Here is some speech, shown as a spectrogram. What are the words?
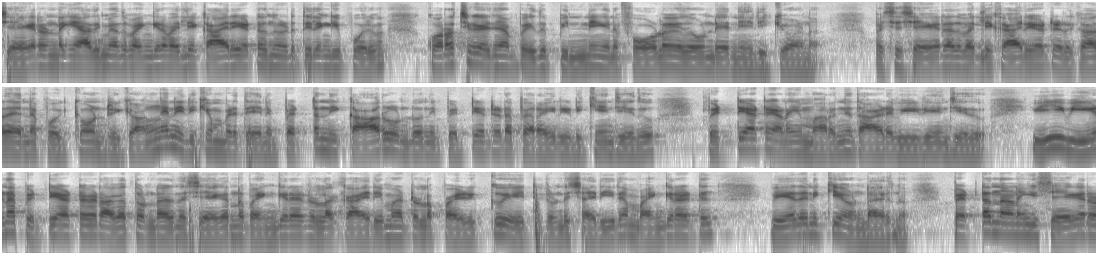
ശേഖരം ഉണ്ടെങ്കിൽ ആദ്യമേ അത് ഭയങ്കര വലിയ കാര്യമായിട്ടൊന്നും എടുത്തില്ലെങ്കിൽ പോലും കുറച്ച് കഴിഞ്ഞപ്പോൾ ഇത് പിന്നെ ഇങ്ങനെ ഫോളോ ചെയ്തുകൊണ്ട് തന്നെ ഇരിക്കുവാണ്. പക്ഷേ ശേഖരം അത് വലിയ കാര്യമായിട്ട് എടുക്കാതെ തന്നെ പൊയ്ക്കൊണ്ടിരിക്കും അങ്ങനെ ഇരിക്കുമ്പോഴത്തേന് പെട്ടെന്ന് ഈ കാറ് കൊണ്ടുവന്ന് ഈ പെട്ടിയാട്ടയുടെ പിറകിൽ ഇടിക്കുകയും ചെയ്തു. പെട്ടിയാട്ടയാണെങ്കിൽ മറിഞ്ഞ് താഴെ വീഴുകയും ചെയ്തു. ഈ വീണ പെട്ടിയാട്ടയുടെ അകത്തുണ്ടായിരുന്ന ശേഖരന് ഭയങ്കരമായിട്ടുള്ള കാര്യമായിട്ടുള്ള പഴുക്കും ഏറ്റിട്ടുണ്ട്. ശരീരം ഭയങ്കരമായിട്ട് വേദനിക്കുകയുണ്ടായിരുന്നു. പെട്ടെന്നാണെങ്കിൽ ശേഖരം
